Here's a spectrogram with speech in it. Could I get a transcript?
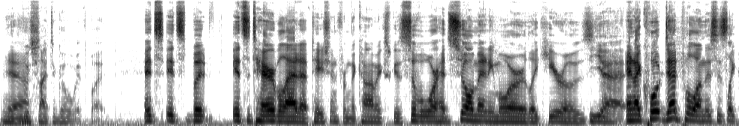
Yeah. which side to go with. But It's it's but it's a terrible adaptation from the comics because Civil War had so many more like heroes. Yeah. And I quote Deadpool on this. It's like,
